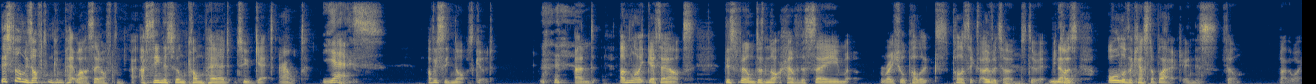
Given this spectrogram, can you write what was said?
This film is often compared. Well, I say often. I, I've seen this film compared to Get Out. Yes. Obviously, not as good. and unlike Get Out, this film does not have the same racial politics politics overtones to it because all of the cast are black in this film. By the way,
